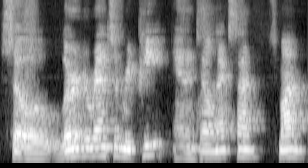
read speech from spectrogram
So learn to rinse and repeat. And until next time, smile.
